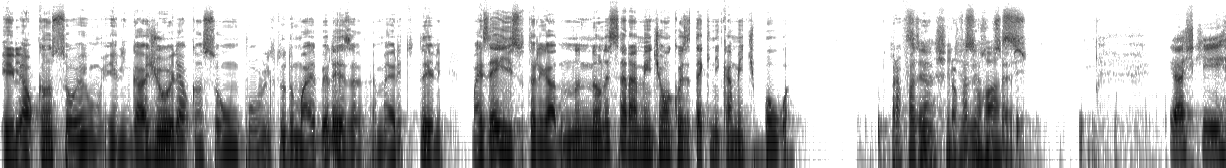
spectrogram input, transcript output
ele alcançou, ele engajou, ele alcançou um público e tudo mais, beleza, é mérito dele. Mas é isso, tá ligado? Não, não necessariamente é uma coisa tecnicamente boa pra fazer, pra fazer disso, Rossi? sucesso. Eu acho que.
